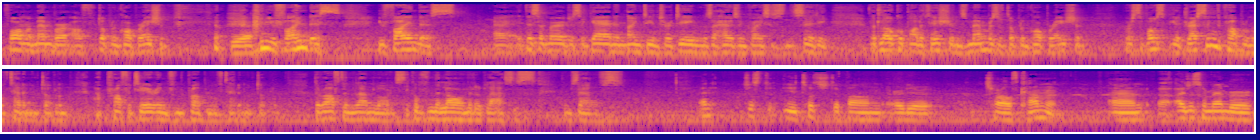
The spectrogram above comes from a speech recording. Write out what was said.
former member of Dublin Corporation. yeah. and you find this, you find this. Uh, this emerges again in 1913 There's a housing crisis in the city. That local politicians, members of Dublin Corporation, were supposed to be addressing the problem of tenement Dublin, are profiteering from the problem of tenement Dublin. They're often landlords. They come from the lower middle classes themselves. And just you touched upon earlier Charles Cameron, and I just remember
